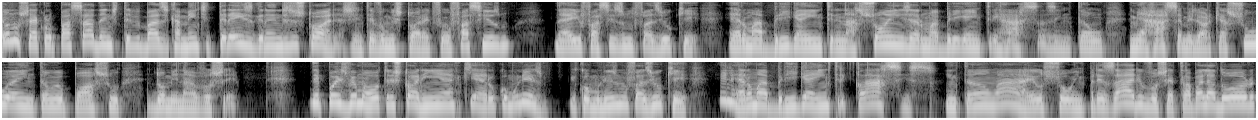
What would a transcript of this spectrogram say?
Então, no século passado, a gente teve basicamente três grandes histórias. A gente teve uma história que foi o fascismo, né? E o fascismo fazia o quê? Era uma briga entre nações, era uma briga entre raças. Então, minha raça é melhor que a sua, então eu posso dominar você. Depois veio uma outra historinha que era o comunismo. E o comunismo fazia o quê? Ele era uma briga entre classes. Então, ah, eu sou empresário, você é trabalhador,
